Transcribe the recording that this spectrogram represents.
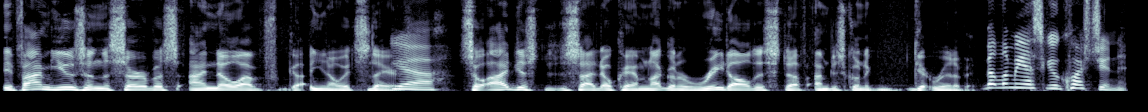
If I'm using the service, I know I've got, you know, it's there. Yeah. So I just decided, okay, I'm not going to read all this stuff. I'm just going to get rid of it. But let me ask you a question.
